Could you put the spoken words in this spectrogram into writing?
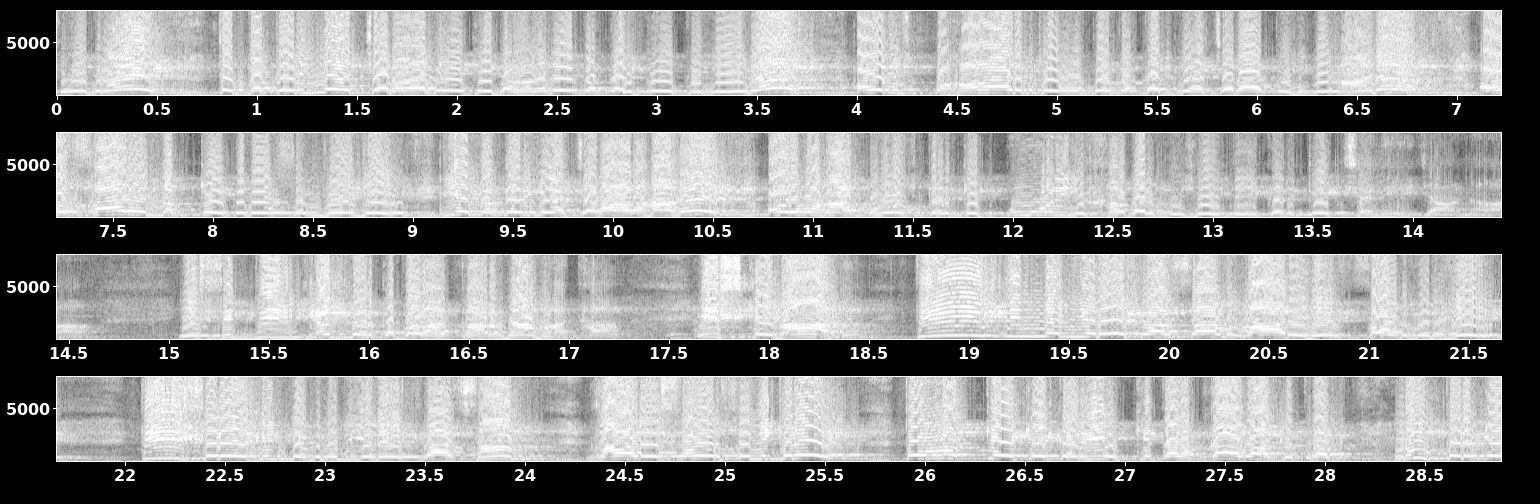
سو جائیں تو بکریاں چرانے کے بہانے بکریوں کے لینا اور اس پہاڑ کے اوپر بکریاں چراتے ہوئے آنا۔ اور سارے مکے کے لوگ سمجھیں گے، یہ بکریاں چرا رہا ہے اور وہاں پہنچ کر کے پوری خبر مجھے دے کر کے چلے جانا۔ یہ صدیق اکبر کا بڑا کارنامہ تھا۔ اس کے بعد تین دن نبی علیہ السلام غار سور میں رہے۔ تیسرے دن جب نبی علیہ السلام غار سور سے نکلے تو مکے کے قریب کی طرف کعبہ کی طرف رک کر کے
